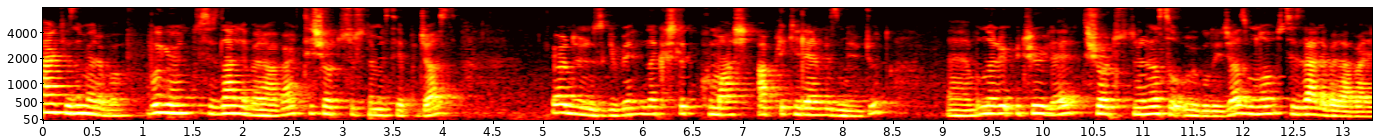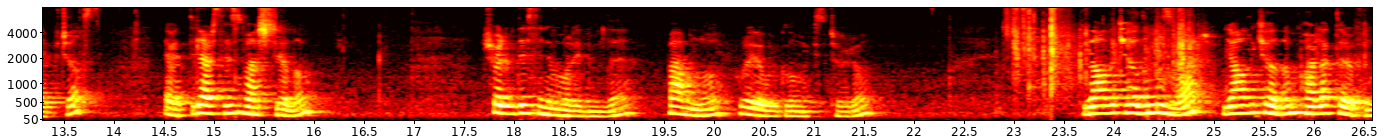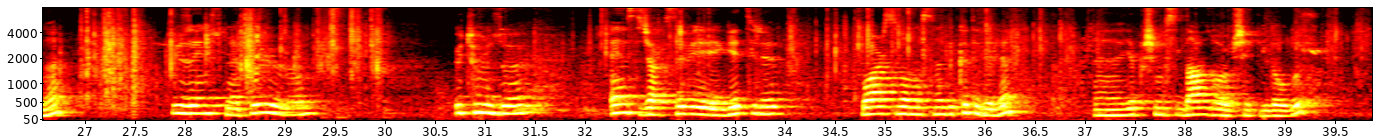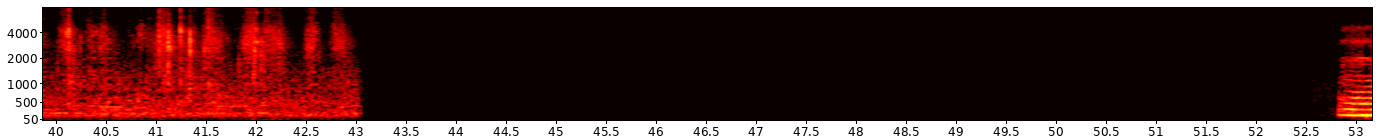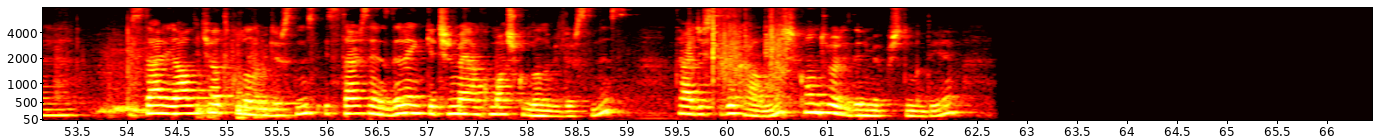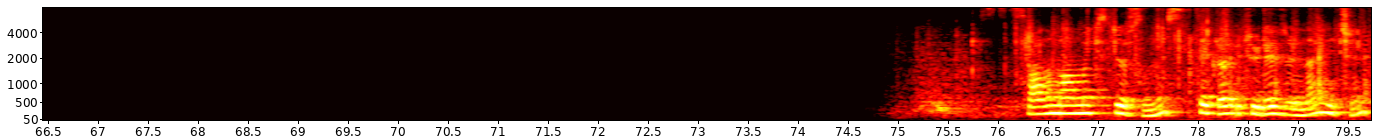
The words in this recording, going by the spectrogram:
Herkese merhaba. Bugün sizlerle beraber tişört süslemesi yapacağız. Gördüğünüz gibi nakışlık kumaş aplikelerimiz mevcut. Ee, Bunları ütüyle tişört üstüne nasıl uygulayacağız? Bunu sizlerle beraber yapacağız. Evet, dilerseniz başlayalım. Şöyle bir desenim var elimde. Ben bunu buraya uygulamak istiyorum. Yağlı kağıdımız var. Yağlı kağıdın parlak tarafını yüzeyin üstüne koyuyorum. Ütümüzü en sıcak seviyeye getirip buharsız olmasına dikkat edelim. Ee, yapışması daha zor bir şekilde olur. Ee, ister yağlı kağıt kullanabilirsiniz, isterseniz de renk geçirmeyen kumaş kullanabilirsiniz. Tercih size kalmış. Kontrol edelim yapıştı mı diye. Sağlam almak istiyorsanız tekrar ütüyle üzerinden geçin.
